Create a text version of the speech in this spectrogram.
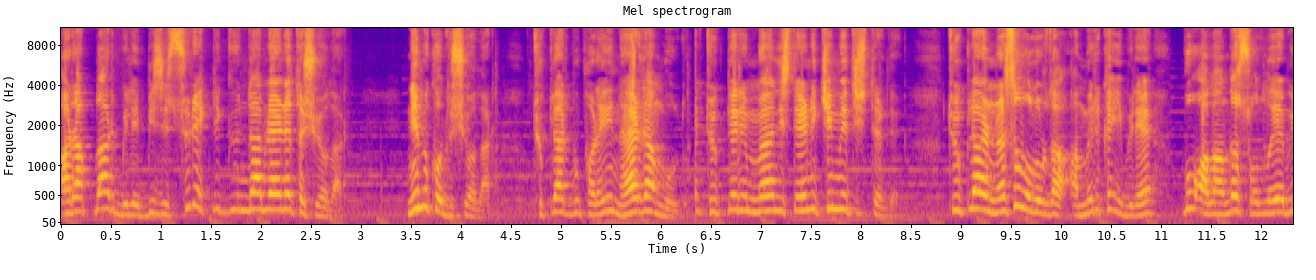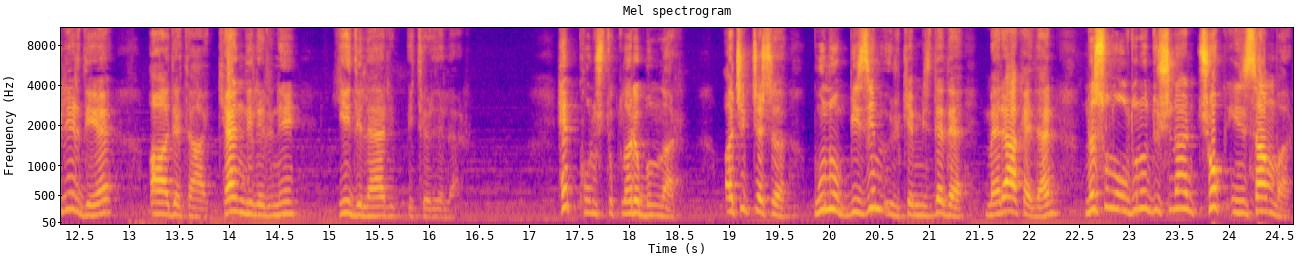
Araplar bile bizi sürekli gündemlerine taşıyorlar. Ne mi konuşuyorlar? Türkler bu parayı nereden buldu? Türklerin mühendislerini kim yetiştirdi? Türkler nasıl olur da Amerika'yı bile bu alanda sollayabilir diye adeta kendilerini yediler bitirdiler. Hep konuştukları bunlar. Açıkçası bunu bizim ülkemizde de merak eden, nasıl olduğunu düşünen çok insan var.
